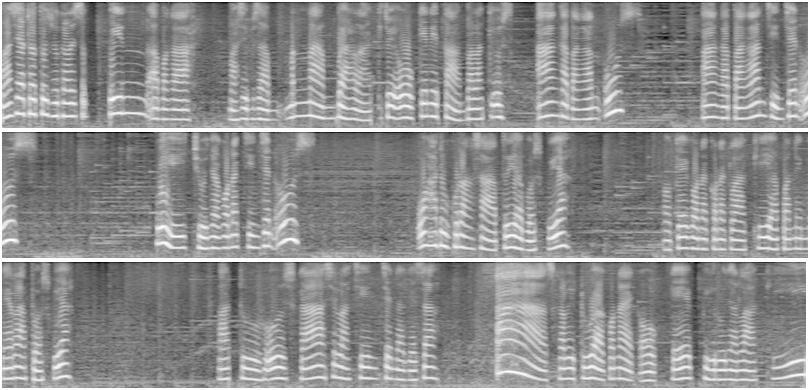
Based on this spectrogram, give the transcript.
Masih ada 7 kali spin, apakah masih bisa menambah lagi? Oke nih tambah lagi us, angkat tangan us, angkat tangan cincin us. Wih, hijaunya connect cincin us. Waduh kurang satu ya bosku ya. Oke connect-connect lagi apa nih merah bosku ya? Aduh us kasihlah cincin ya guys ya. Ah sekali dua naik oke birunya lagi.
